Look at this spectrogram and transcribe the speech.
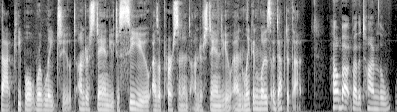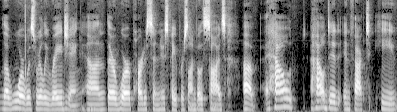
that people relate to, to understand you, to see you as a person and to understand you. And Lincoln was adept at that. How about by the time the, the war was really raging and there were partisan newspapers on both sides? Um, how, how did, in fact, he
